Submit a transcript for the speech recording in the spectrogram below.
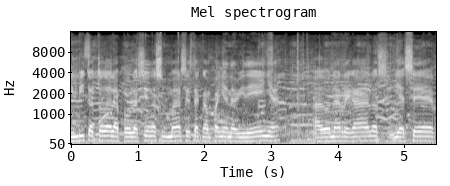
Invito a toda la población a sumarse a esta campaña navideña, a donar regalos y hacer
